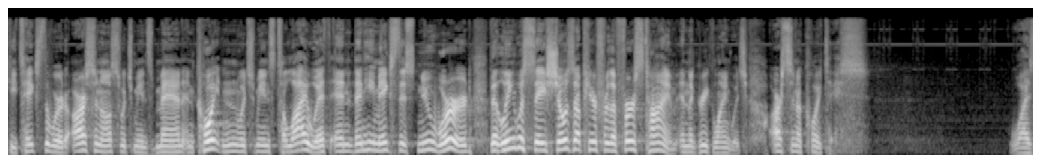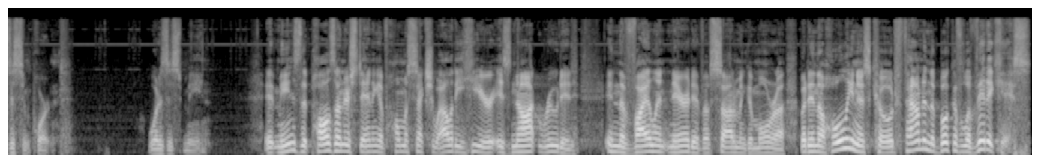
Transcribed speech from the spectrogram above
He takes the word arsenos, which means man, and koiton, which means to lie with, and then he makes this new word that linguists say shows up here for the first time in the Greek language arsenokoites. Why is this important? What does this mean? It means that Paul's understanding of homosexuality here is not rooted in the violent narrative of Sodom and Gomorrah, but in the holiness code found in the book of Leviticus.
